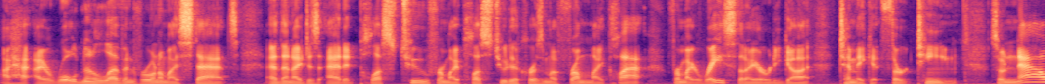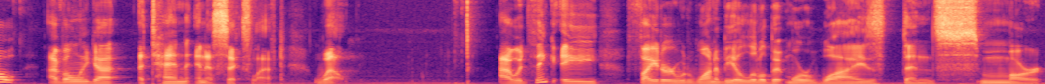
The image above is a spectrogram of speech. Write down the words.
I, ha- I rolled an 11 for one of my stats, and then I just added plus 2 for my plus 2 to charisma from my class, from my race that I already got to make it 13. So now I've only got a 10 and a 6 left. Well, I would think a fighter would want to be a little bit more wise than smart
